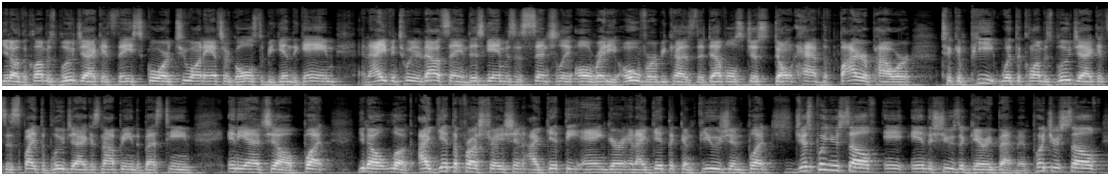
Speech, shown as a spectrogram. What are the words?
you know, the Columbus Blue Jackets, they scored two unanswered goals to begin the game. And I even tweeted out saying this game is essentially already over because the Devils just don't have the firepower to compete with the Columbus Blue Jackets, despite the Blue Jackets not being the best team in the NHL. But, you know, look, I get the frustration, I get the anger, and I get the confusion, but just put yourself in, in the shoes of Gary Bettman. Put yourself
